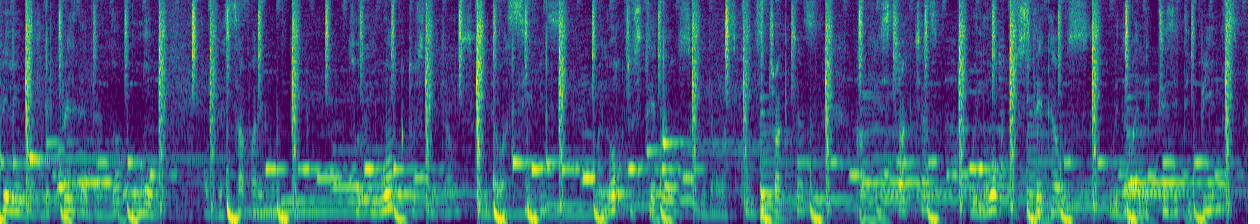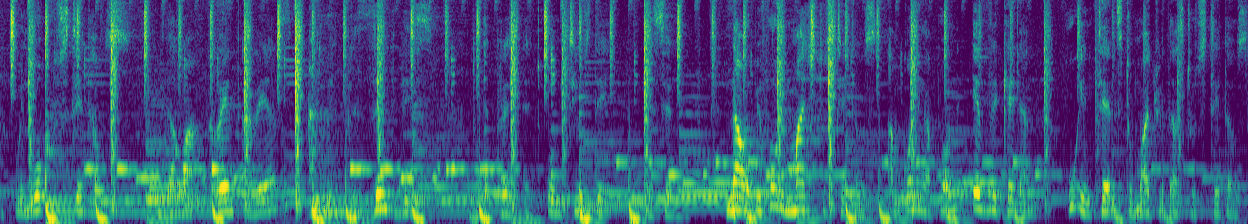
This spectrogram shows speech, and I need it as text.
feeling that the president does not know of the suffering of people. So we'll walk to State House with our CVs, we'll walk to State House with our school structures, our fee structures, we'll walk to State House with our electricity bills, we'll walk to State House with our rent arrears, and we'll present this to the president on Tuesday, the 7th. Now, before we march to State House, I'm calling upon every Kenyan who intends to march with us to State House.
